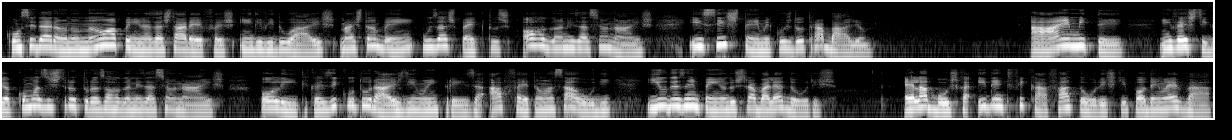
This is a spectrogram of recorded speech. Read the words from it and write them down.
considerando não apenas as tarefas individuais, mas também os aspectos organizacionais e sistêmicos do trabalho. A AMT investiga como as estruturas organizacionais, políticas e culturais de uma empresa afetam a saúde e o desempenho dos trabalhadores. Ela busca identificar fatores que podem levar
